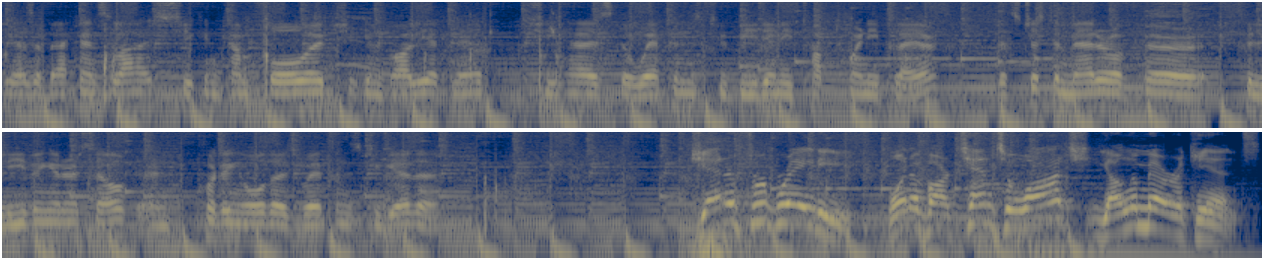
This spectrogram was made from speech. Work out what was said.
She has a backhand slice, she can come forward, she can volley at net, she has the weapons to beat any top 20 player. It's just a matter of her believing in herself and putting all those weapons together. Jennifer Brady, one of our 10 to watch Young Americans.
